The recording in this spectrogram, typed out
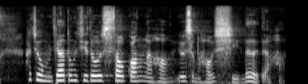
她觉得我们家东西都烧光了哈，有什么好喜乐的哈？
